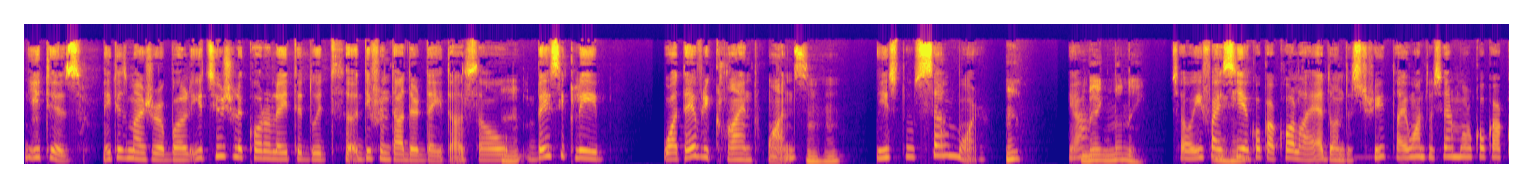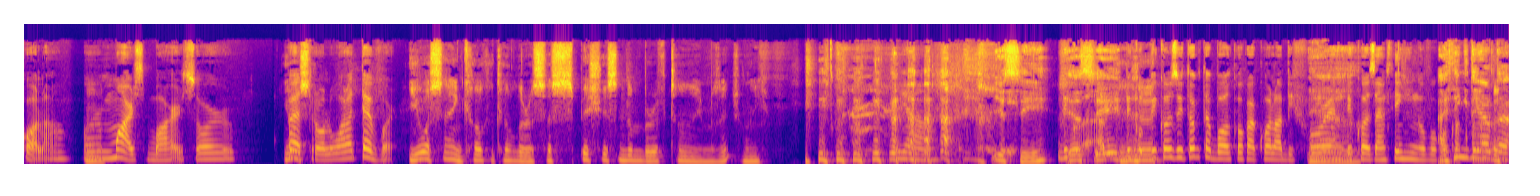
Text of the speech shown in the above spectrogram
It is. It is measurable. It's usually correlated with uh, different other data. So basically, what every client wants hmm is to sell more. Yeah. Yeah. Make money. So if I see a Coca Cola ad on the street, I want to sell more Coca Cola or Mars bars or Yes. petrol or whatever. You were saying Coca Cola a suspicious number of times, actually. Yeah. You see, you Because, see. because, because we talked about Coca Cola before, and because I'm thinking of a Coca I think they are the,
